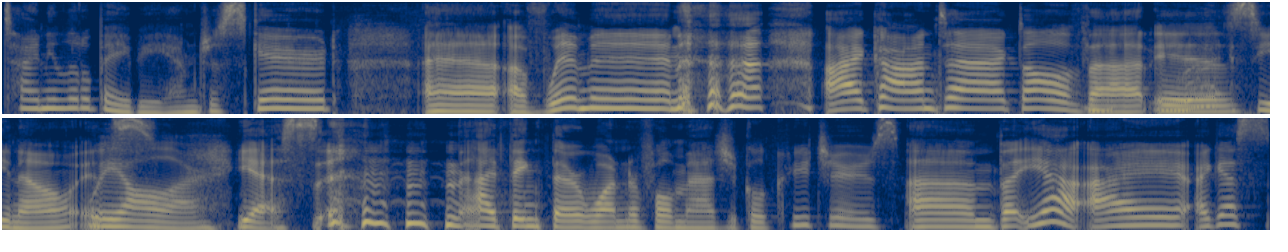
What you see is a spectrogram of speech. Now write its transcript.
tiny little baby i'm just scared uh, of women eye contact all of that is you know We all are. Yes. I think they're wonderful magical creatures. Um, but yeah, I I guess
